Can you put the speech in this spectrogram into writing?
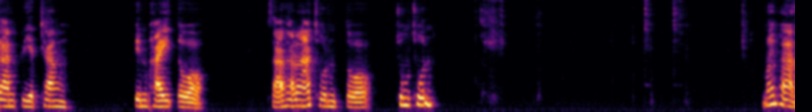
การเกลียดชัง เป็นภัยต่อ สาธารณชนต่อชุมชน ไม่ผ่าน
